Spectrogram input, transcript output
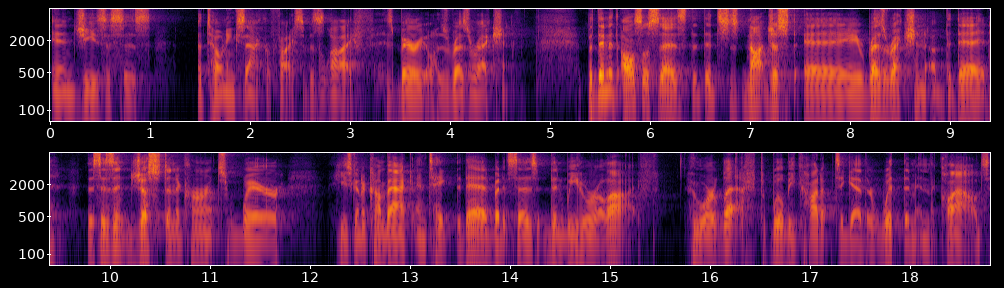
in Jesus' atoning sacrifice of his life, his burial, his resurrection. But then it also says that it's not just a resurrection of the dead. This isn't just an occurrence where he's going to come back and take the dead, but it says, then we who are alive, who are left, will be caught up together with them in the clouds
